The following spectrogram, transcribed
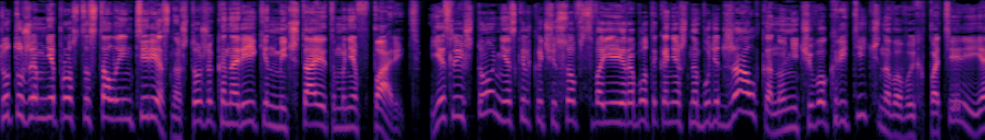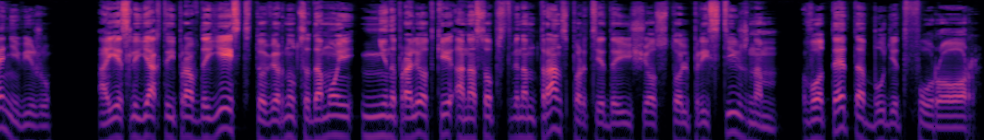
Тут уже мне просто стало интересно, что же Канарейкин мечтает мне впарить. Если что, несколько часов своей работы, конечно, будет жалко, но ничего критичного в их потере я не вижу. А если яхта и правда есть, то вернуться домой не на пролетке, а на собственном транспорте, да еще столь престижном, вот это будет фурор.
